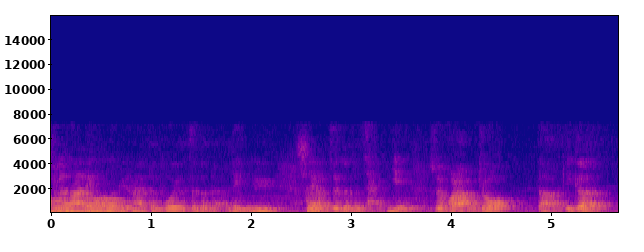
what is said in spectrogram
就跟他聊了原来德国有这个的领域，还有这个的产业，所以后来我就呃一个。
